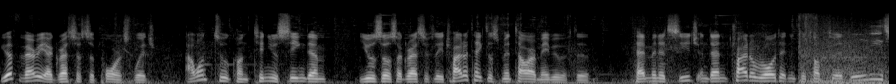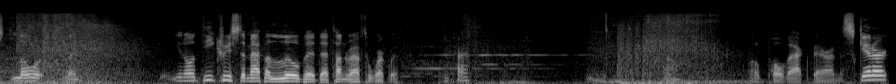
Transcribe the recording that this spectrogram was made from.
you have very aggressive supports, which I want to continue seeing them use those aggressively. Try to take this mid tower maybe with the 10 minute siege and then try to rotate into top to at least lower, like, you know, decrease the map a little bit that Tundra have to work with. Okay. A little pullback there on the Skiter.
